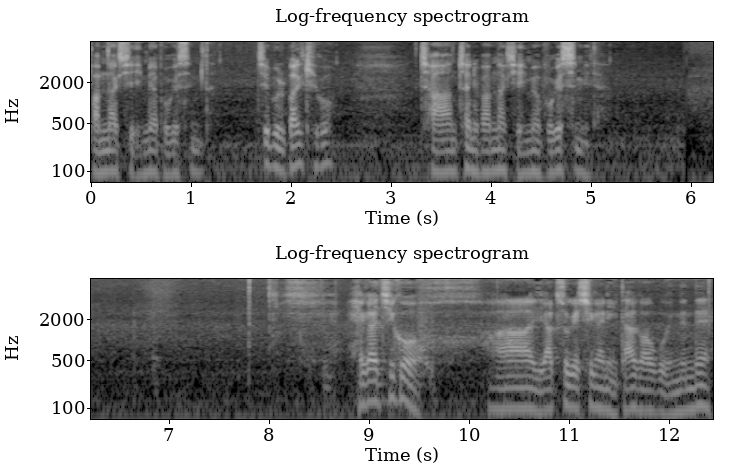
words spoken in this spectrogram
밤낚시 임해 보겠습니다. 집을 밝히고 천천히 밤낚시 임해 보겠습니다. 해가 지고 아, 약속의 시간이 다가오고 있는데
